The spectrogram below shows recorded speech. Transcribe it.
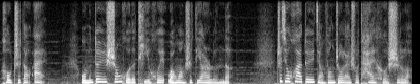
后知道爱。我们对于生活的体会往往是第二轮的。这句话对于蒋方舟来说太合适了。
